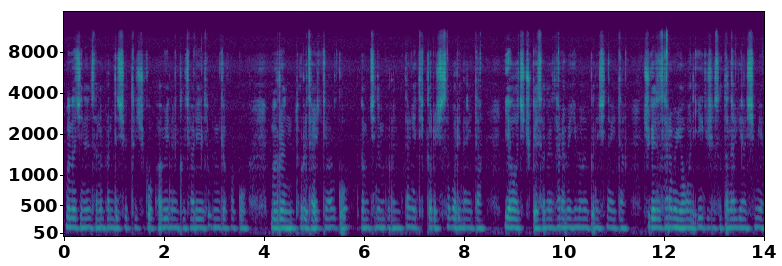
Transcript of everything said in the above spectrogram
무너지는 산은 반드시 흩어지고 바위는 그 자리에서 옮겨가고 물은 돌을 닳게 하고 넘치는 물은 땅의 티끌을 씻어버리나이다. 이와 같이 주께서는 사람의 희망을 끊으시나이다 주께서 사람을 영원히 이기셔서 떠나게 하시며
